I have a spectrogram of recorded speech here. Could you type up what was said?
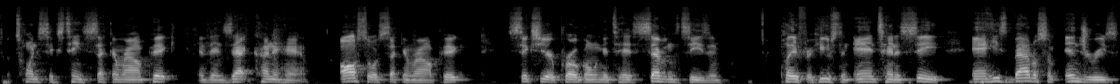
2016 second round pick. And then Zach Cunningham, also a second round pick, six year pro going into his seventh season, played for Houston and Tennessee. And he's battled some injuries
